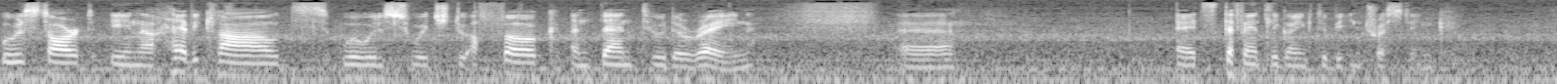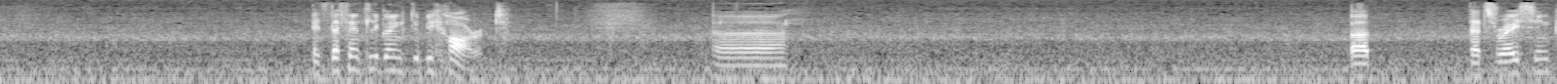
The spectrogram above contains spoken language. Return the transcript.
we will start in a heavy clouds, we will switch to a fog and then to the rain. Uh, it's definitely going to be interesting. It's definitely going to be hard. Uh, but that's racing,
